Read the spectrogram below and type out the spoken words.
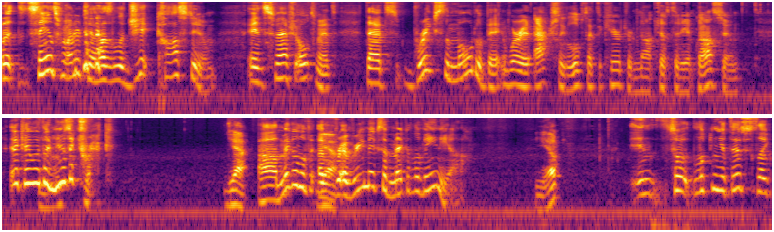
But Sans from Undertale has a legit costume in Smash Ultimate that breaks the mold a bit, and where it actually looks like the character, not just the damn costume. And it came with a Mhm. music track, Yeah. uh, Megalo- Yeah. a, a remix of Megalovania. Yep. And so, looking at this, like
